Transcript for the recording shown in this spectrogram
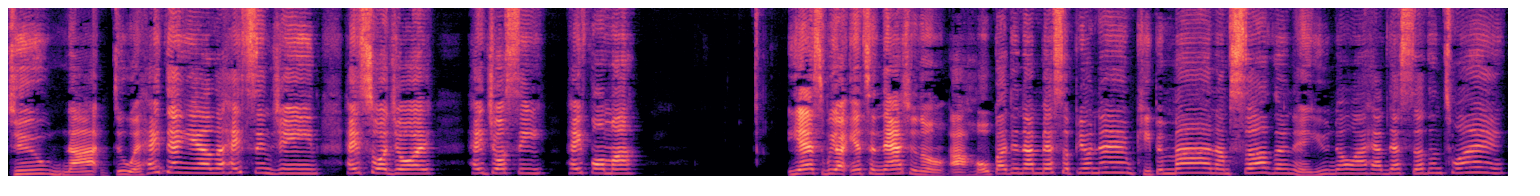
Do not do it. Hey, Daniela. Hey, Sinjin. Hey, Sojoy. Hey, Josie. Hey, Foma. Yes, we are international. I hope I did not mess up your name. Keep in mind, I'm Southern and you know I have that Southern twang.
